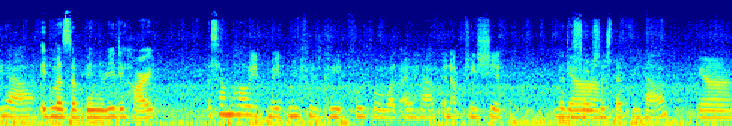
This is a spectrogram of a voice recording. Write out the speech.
Yeah, it must have been really hard. somehow it made me feel grateful for what I have and appreciate the Yeah. resources that we have. Yeah.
